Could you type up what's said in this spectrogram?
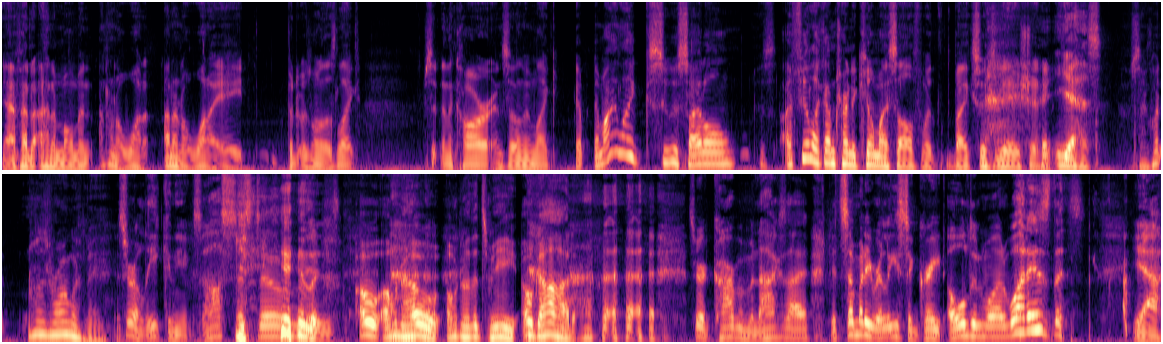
Yeah, I've had, I had a moment. I don't know what I don't know what I ate, but it was one of those like I'm sitting in the car and suddenly I'm like, am, I like suicidal? I feel like I'm trying to kill myself with by asphyxiation. yes. I was like what what is wrong with me? Is there a leak in the exhaust system? Like, Is- oh oh no oh no that's me oh god Is there a carbon monoxide? Did somebody release a great olden one? What is this? Yeah.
